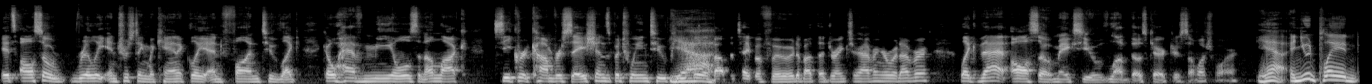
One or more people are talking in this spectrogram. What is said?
it's also really interesting mechanically and fun to like go have meals and unlock secret conversations between two people Yeah. about the type of food, about the drinks you're having or whatever. Like that also makes you love those characters so much more. Yeah. And you had played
